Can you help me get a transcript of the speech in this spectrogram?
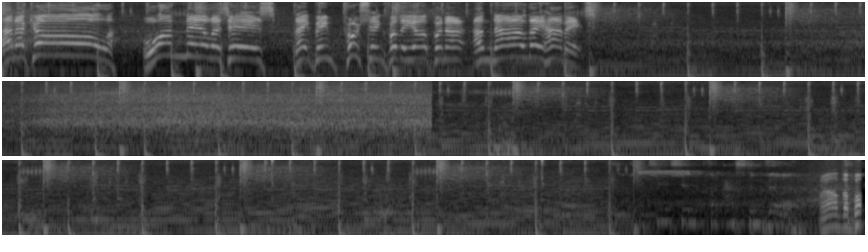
And a goal! goal! 1-0 it is. They've been pushing for the opener, and now they have it. Well, the ball...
